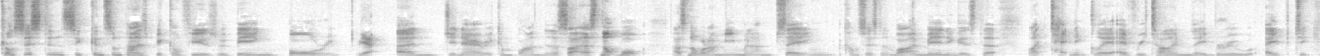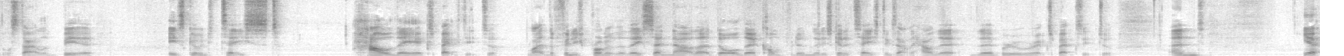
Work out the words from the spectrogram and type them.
consistency can sometimes be confused with being boring yeah and generic and bland. And that's like that's not what that's not what I mean when I'm saying consistent. What I'm meaning is that like technically every time they brew a particular style of beer, it's going to taste how they expect it to. Like the finished product that they send out that door, they're confident that it's going to taste exactly how their their brewer expects it to, and yeah,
